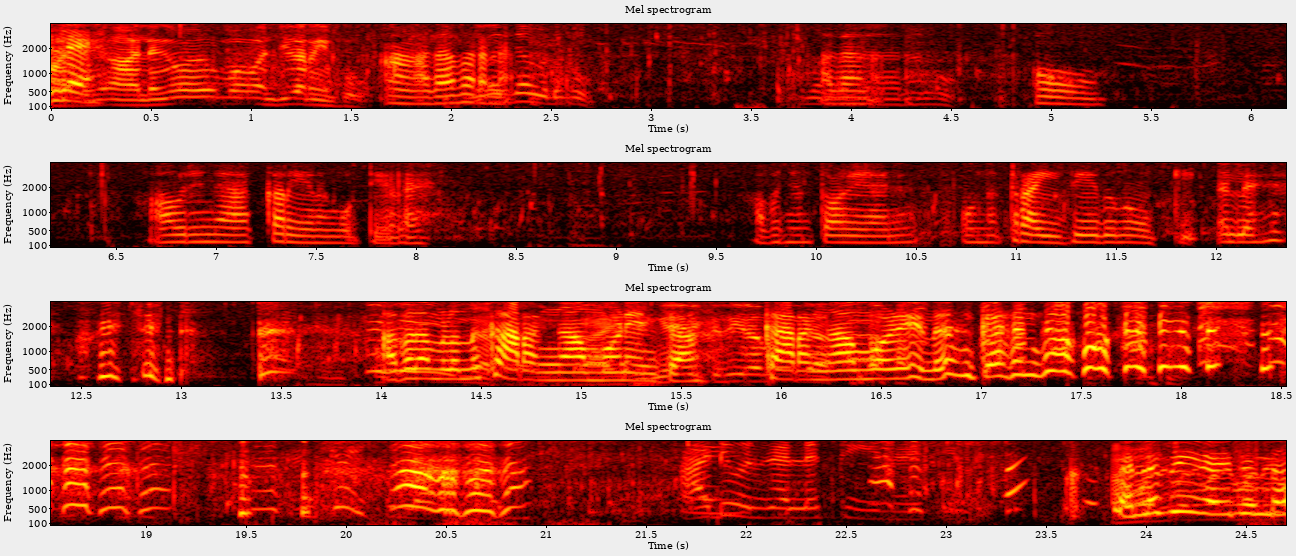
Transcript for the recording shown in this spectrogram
അല്ലേ? അല്ലെങ്കിൽ വഞ്ചി കറങ്ങി പോകും ആ അതാ പറഞ്ഞു. അതാണ്. ഓ. ആ ഒരു നാക്ക് അറിയണം കുട്ടികളെ. അപ്പോൾ ഞാൻ തുഴയാനും ഒന്ന് ട്രൈ ചെയ്ത് നോക്കി അല്ലേ? അപ്പോൾ നമ്മളൊന്ന് കറങ്ങാൻ പോണേ കേട്ടാ കറങ്ങാൻ പോണേണ്. കറങ്ങാൻ നല്ല സീനായിട്ടുണ്ടോ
